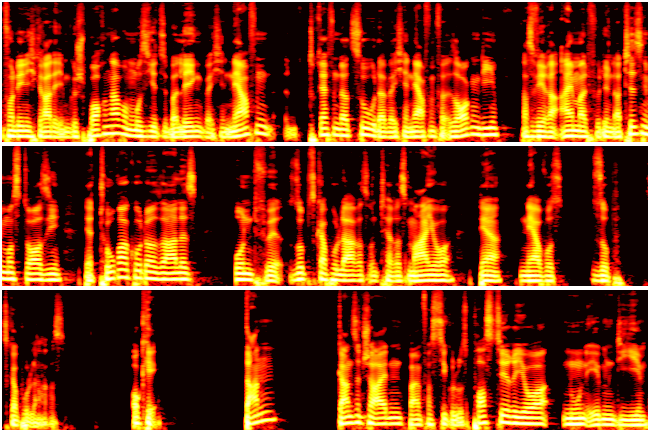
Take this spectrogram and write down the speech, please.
von denen ich gerade eben gesprochen habe, und muss ich jetzt überlegen, welche Nerven treffen dazu oder welche Nerven versorgen die. Das wäre einmal für den Latissimus dorsi der Thoracodorsalis und für Subscapularis und Teres major der Nervus subscapularis. Okay, dann ganz entscheidend beim Fasciculus posterior nun eben die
